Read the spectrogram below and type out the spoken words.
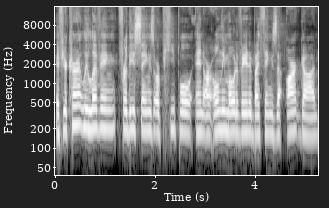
If you're currently living for these things or people and are only motivated by things that aren't God,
